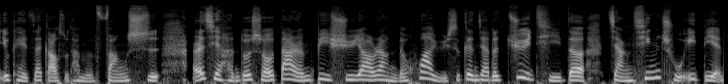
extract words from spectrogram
又可以再告诉他们方式，而且很多时候大人必须要让你的话语是更加的具体的讲清楚一点。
